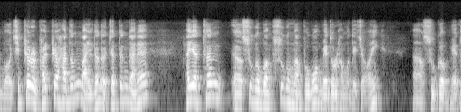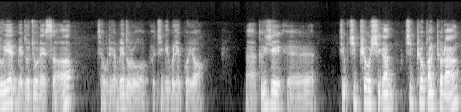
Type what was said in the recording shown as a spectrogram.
뭐 지표를 발표하든 말든 어쨌든 간에 하여튼 어, 수급은, 수급만 보고 매도를 하면 되죠. 어, 수급 매도의 매도존에서 자, 우리가 매도로 진입을 했고요. 아, 그것이 에, 지금 지표 시간, 지표 발표랑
